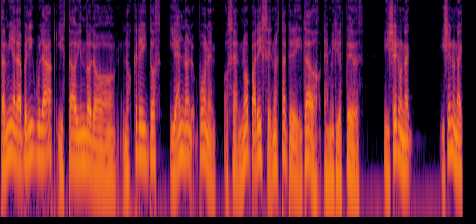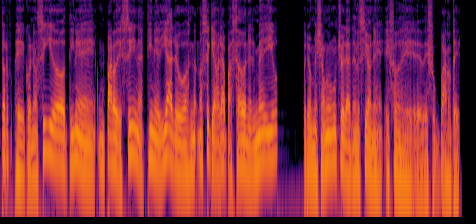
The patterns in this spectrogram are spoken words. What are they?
termina la película y estaba viendo lo- los créditos y a él no lo ponen. O sea, no aparece, no está acreditado Emilio Esteves. Y ya era, una, y ya era un actor eh, conocido, tiene un par de escenas, tiene diálogos, no, no sé qué habrá pasado en el medio, pero me llamó mucho la atención eh, eso de, de su parte.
